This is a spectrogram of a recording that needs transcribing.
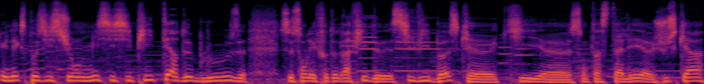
une exposition Mississippi, terre de blues. Ce sont les photographies de Sylvie Bosque euh, qui euh, sont installées euh, jusqu'à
